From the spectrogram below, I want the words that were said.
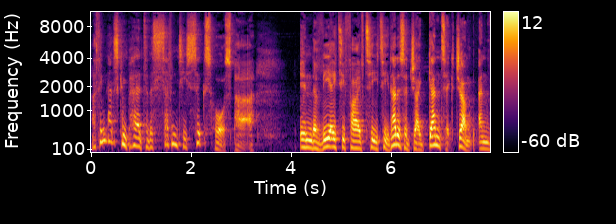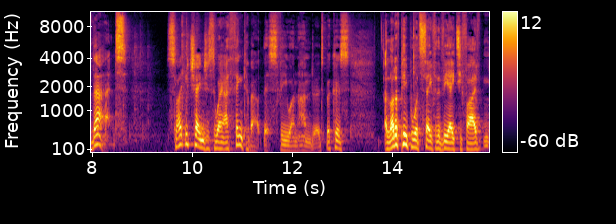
I think that's compared to the 76 horsepower in the V85 TT. That is a gigantic jump, and that slightly changes the way I think about this V100 because a lot of people would say for the V85,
